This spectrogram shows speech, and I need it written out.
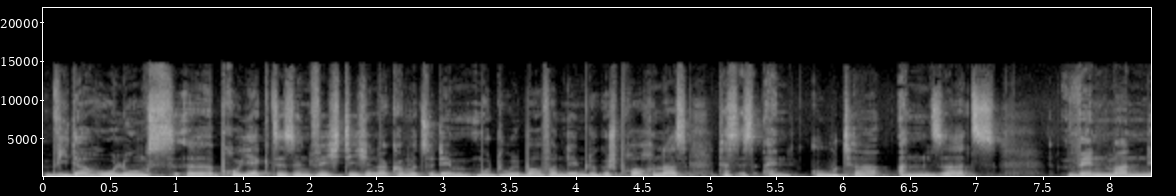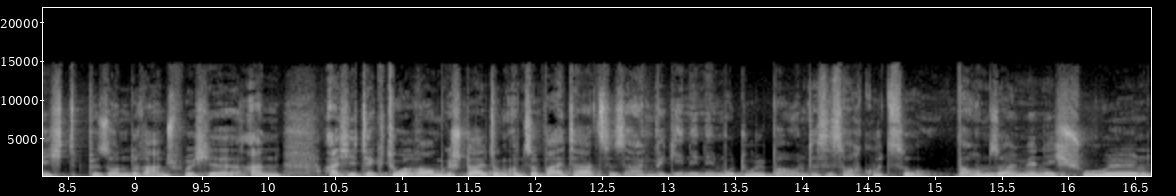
Wiederholungsprojekte sind wichtig und da kommen wir zu dem Modulbau, von dem du gesprochen hast. Das ist ein guter Ansatz, wenn man nicht besondere Ansprüche an Architektur, Raumgestaltung und so weiter hat, zu sagen, wir gehen in den Modulbau. Und das ist auch gut so. Warum sollen wir nicht Schulen,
